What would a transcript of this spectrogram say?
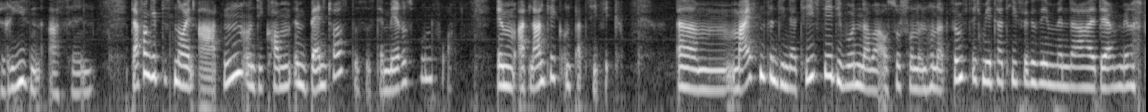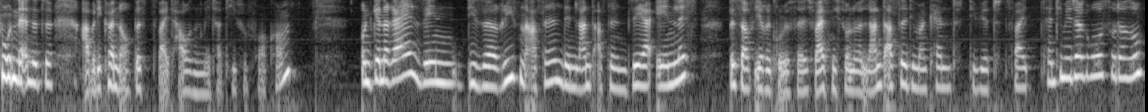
Riesenasseln. Davon gibt es neun Arten und die kommen im Bentos, das ist der Meeresboden, vor. Im Atlantik und Pazifik. Ähm, meistens sind die in der Tiefsee, die wurden aber auch so schon in 150 Meter Tiefe gesehen, wenn da halt der Meeresboden endete. Aber die können auch bis 2000 Meter Tiefe vorkommen. Und generell sehen diese Riesenasseln den Landasseln sehr ähnlich, bis auf ihre Größe. Ich weiß nicht, so eine Landassel, die man kennt, die wird zwei Zentimeter groß oder so.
